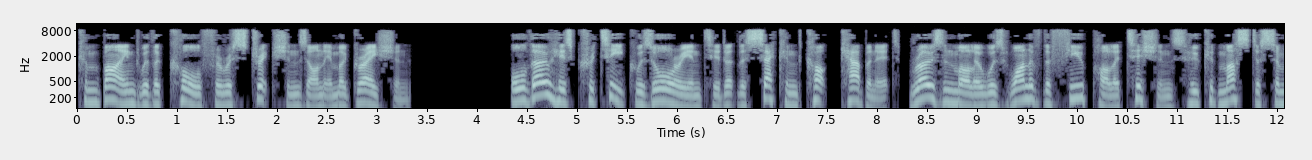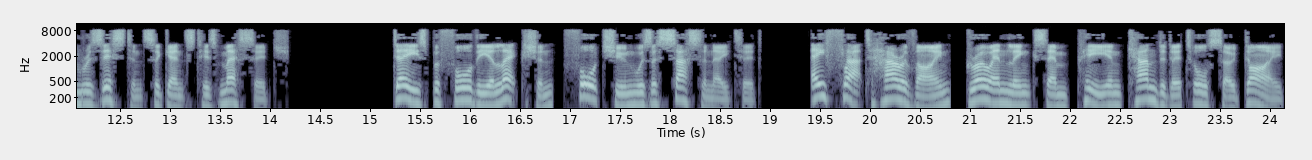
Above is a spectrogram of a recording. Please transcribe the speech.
combined with a call for restrictions on immigration. Although his critique was oriented at the second Kok cabinet, Rosenmoller was one of the few politicians who could muster some resistance against his message. Days before the election, Fortuyn was assassinated. A. Flat Harrewijn, Groenlinks MP and candidate also died.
